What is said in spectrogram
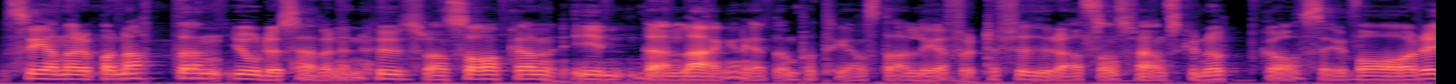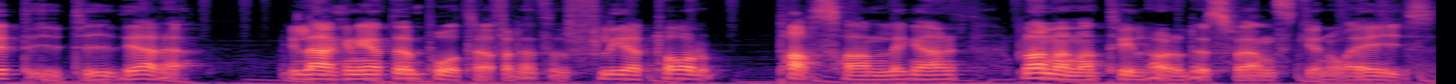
Senare på natten gjordes även en husrannsakan i den lägenheten på Tensta allé 44 som svensken uppgav sig varit i tidigare. I lägenheten påträffades ett flertal passhandlingar, bland annat tillhörde svensken och Ace.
